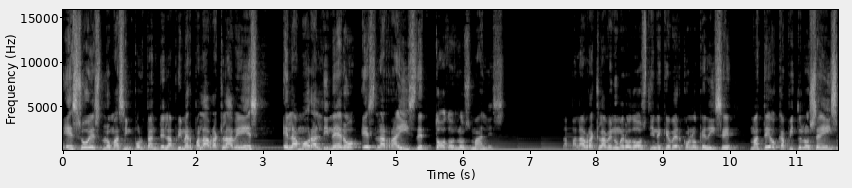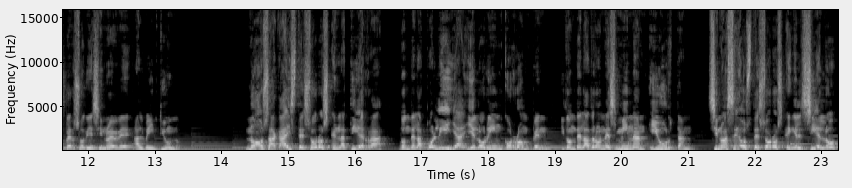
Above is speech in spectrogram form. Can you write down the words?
Eso es lo más importante. La primera palabra clave es, el amor al dinero es la raíz de todos los males. La palabra clave número dos tiene que ver con lo que dice Mateo capítulo 6, verso 19 al 21. No os hagáis tesoros en la tierra, donde la polilla y el orín corrompen, y donde ladrones minan y hurtan, sino haceos tesoros en el cielo,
